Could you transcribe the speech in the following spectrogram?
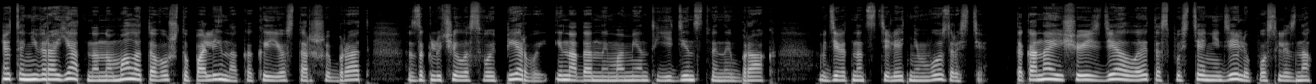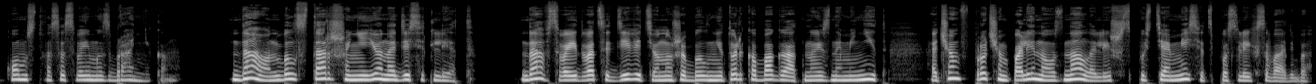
Это невероятно, но мало того, что Полина, как и её старший брат, заключила свой первый и на данный момент единственный брак в девятнадцатилетнем возрасте, так она ещё и сделала это спустя неделю после знакомства со своим избранником. Да, он был старше неё на 10 лет. Да, в свои 29 он уже был не только богат, но и знаменит, о чём, впрочем, Полина узнала лишь спустя месяц после их свадьбы.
